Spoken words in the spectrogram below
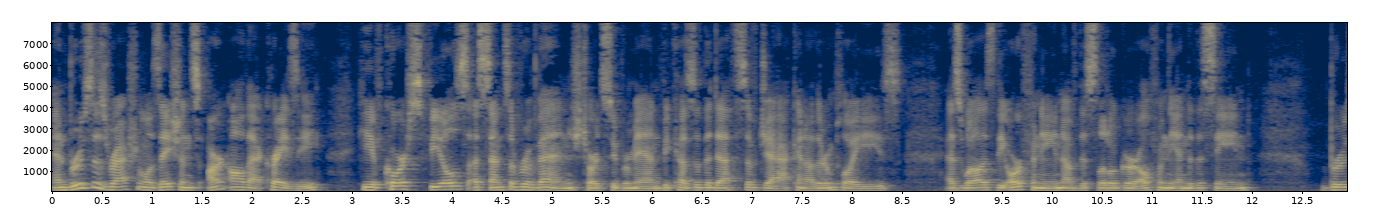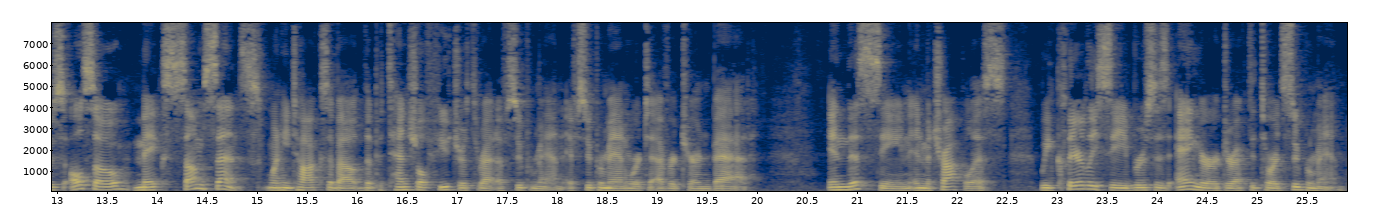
And Bruce's rationalizations aren't all that crazy. He, of course, feels a sense of revenge towards Superman because of the deaths of Jack and other employees, as well as the orphaning of this little girl from the end of the scene. Bruce also makes some sense when he talks about the potential future threat of Superman if Superman were to ever turn bad. In this scene in Metropolis, we clearly see Bruce's anger directed towards Superman.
